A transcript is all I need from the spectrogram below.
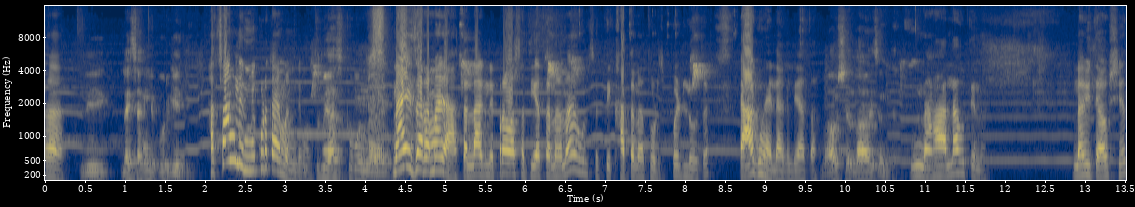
हा. तरी लय चांगली पोरगी आहे ती. हा चांगले ना, मी कुठं काय म्हणले मग? तुम्ही असं का म्हणणार नाही जरा माझ्या हाताला लागले प्रवासात येताना ना उलस ते खाताना थोडस पडलं होतं. ते आग व्हायला लागले आता. मग औषध लावायचं ना त्याला. ना, हा लावते ना. लाविते औषध.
